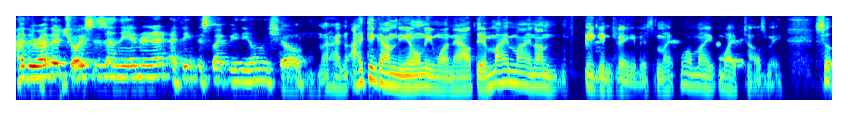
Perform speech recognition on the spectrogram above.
are there other choices on the internet? I think this might be the only show. Oh, I, I, think I'm the only one out there. In my mind, I'm big and famous. My well, my wife tells me. So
